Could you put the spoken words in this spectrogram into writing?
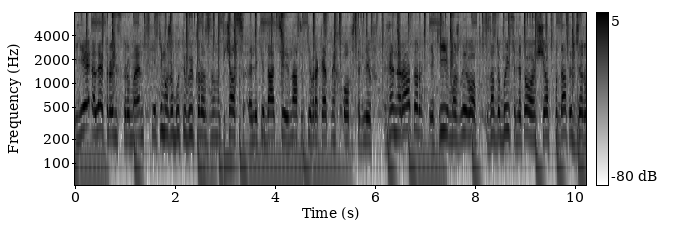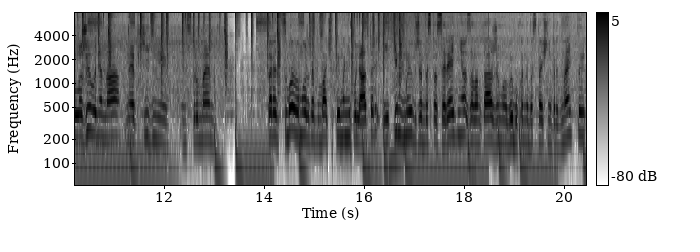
Є електроінструмент, який може бути використаний під час ліквідації наслідків ракетних обстрілів. Генератор, який можливо знадобиться для того, щоб подати джерело живлення на необхідний інструмент. Перед собою ви можете побачити маніпулятор, яким ми вже безпосередньо завантажимо вибухонебезпечні предмети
